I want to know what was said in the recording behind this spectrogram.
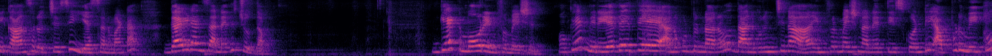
మీకు ఆన్సర్ వచ్చేసి ఎస్ అనమాట గైడెన్స్ అనేది చూద్దాం. Get more information okay? మీరు ఏదైతే అనుకుంటున్నారో దాని గురించిన ఇన్ఫర్మేషన్ అనేది తీసుకోండి. అప్పుడు మీకు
